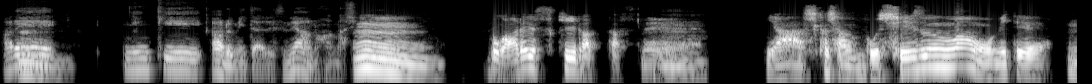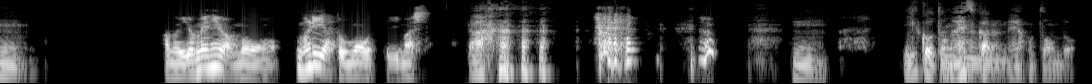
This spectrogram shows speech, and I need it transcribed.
あうれ、ん。人気あるみたいですね、あの話。うん。僕あれ好きだったっすうね。ん。いやー、しかしあの、僕シーズン1を見て、うん。あの、嫁にはもう無理やと思うって言いました。あはははうん。いいことないですからね、ほとんど。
